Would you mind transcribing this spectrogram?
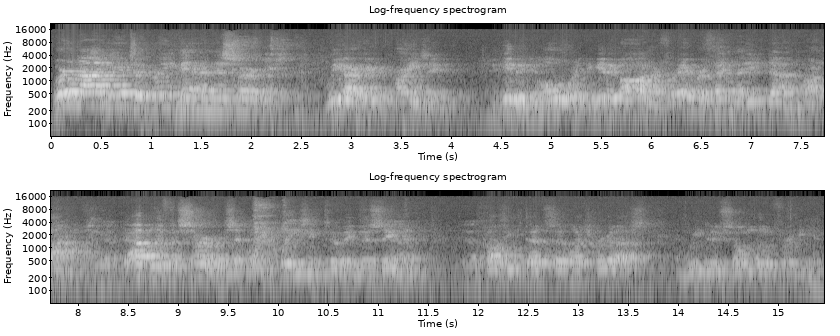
We're not here to grieve him in this service. We are here to praise him, to give him glory, to give him honor for everything that he's done in our lives. To uplift a service that will be pleasing to him this evening because he's done so much for us and we do so little for him.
